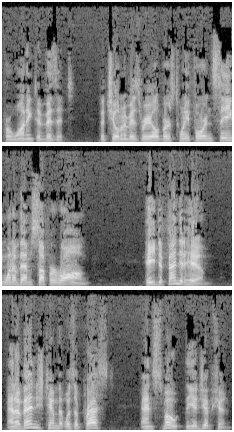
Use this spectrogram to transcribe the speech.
for wanting to visit the children of Israel. Verse 24, and seeing one of them suffer wrong, he defended him and avenged him that was oppressed and smote the Egyptian.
